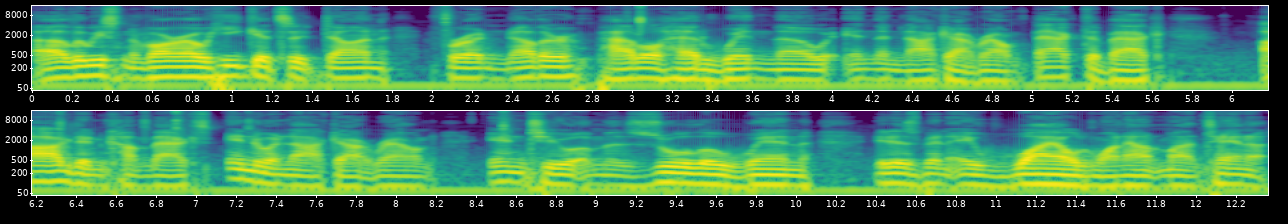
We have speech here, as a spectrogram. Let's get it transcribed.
Uh, Luis Navarro, he gets it done for another paddlehead win, though, in the knockout round. Back to back Ogden comebacks into a knockout round into a Missoula win. It has been a wild one out in Montana.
